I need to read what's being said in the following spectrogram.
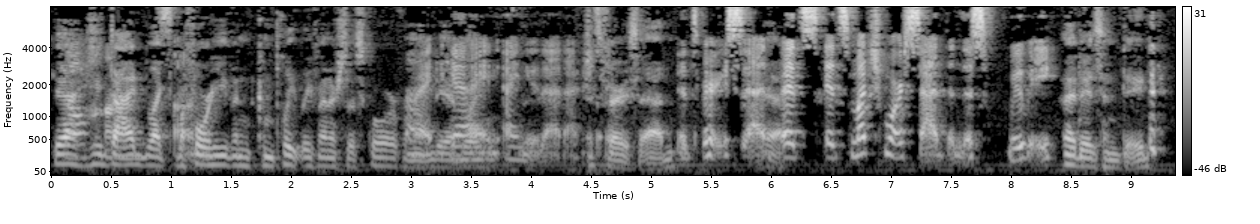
Yeah, he died like before he even completely finished the score from I, India. yeah, I, I knew that actually. it's very sad. It's very sad. Yeah. It's it's much more sad than this movie. It is indeed.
